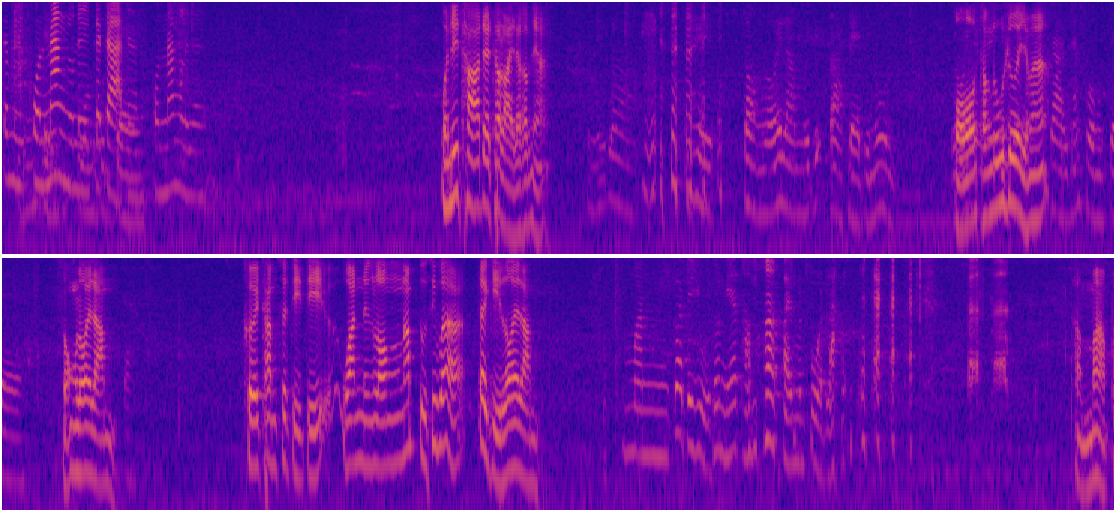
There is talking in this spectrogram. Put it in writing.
จะมีคนนั่งอยู่ในกระจาดเนี่ยคนนั่งเรือวันนี้ทาได้เท่าไหร่แล้วครับเนี่ยอันนี้ก็ให้สองร้อยลำไปตากแดดอยู่นู่น โอ้ทางนู้นด้วยใช่ไหมจ่ายนั้นพวงกุญแจสองร้อยลจ้ะำ เคยทำสถิติ วันหนึ่งลองนับดูซิว่าได้กี่ร้อยลมันก็จะอยู่เท่านี้ทำมากไปมันปวดหลังำทำมากไป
